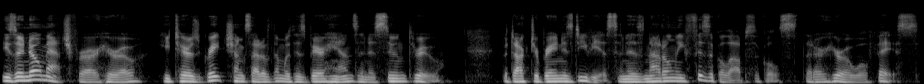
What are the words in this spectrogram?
These are no match for our hero. He tears great chunks out of them with his bare hands and is soon through. But Dr. Brain is devious and it is not only physical obstacles that our hero will face.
